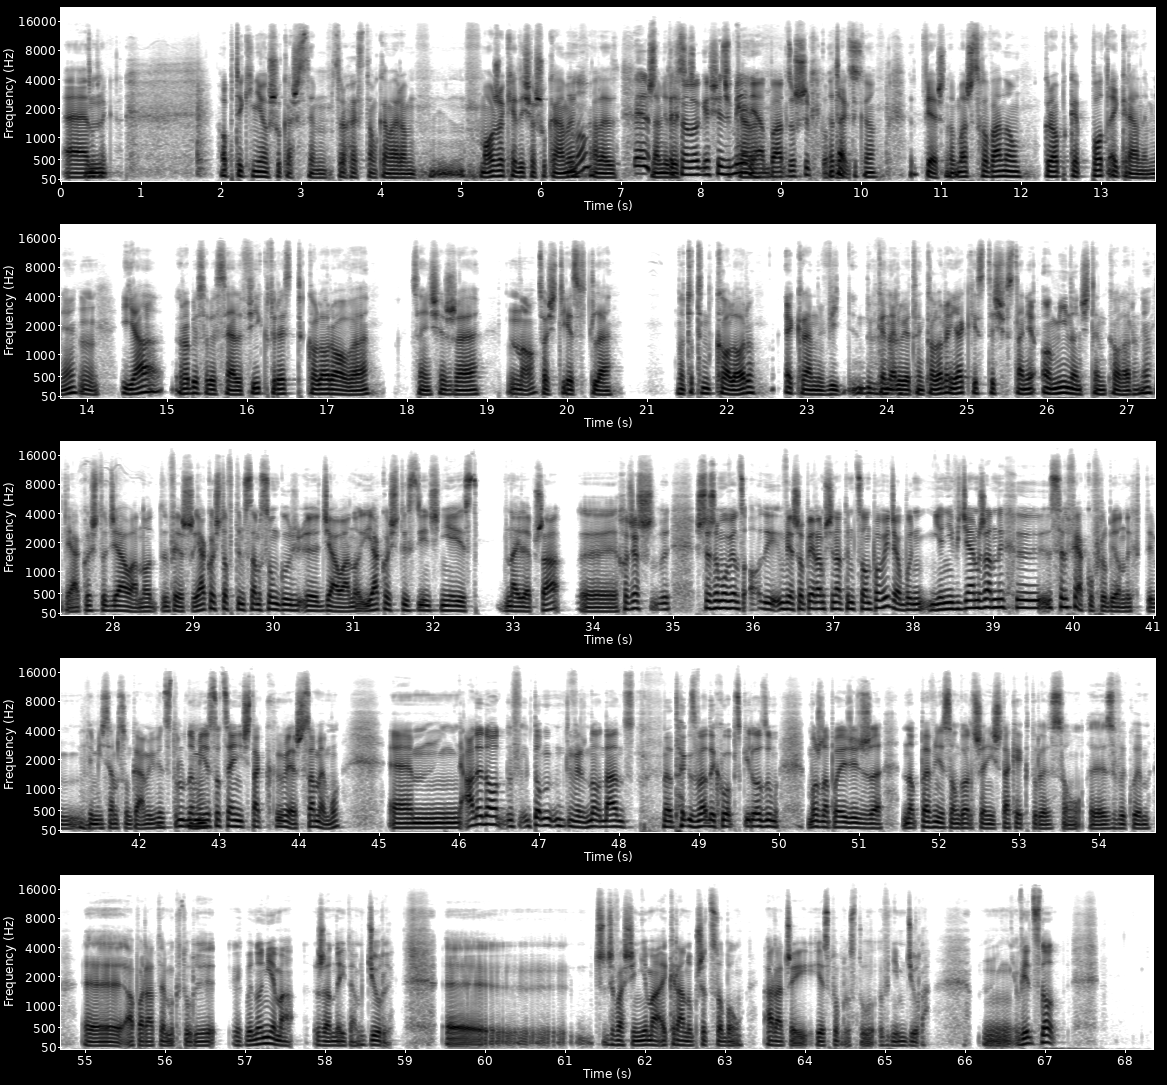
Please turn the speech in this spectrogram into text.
Um, no tak. Optyki nie oszukasz z tym, trochę z tą kamerą. Może kiedyś oszukamy, no, ale wiesz, dla mnie technologia się ciekawe. zmienia bardzo szybko. No tak, więc... tak, tylko wiesz, no masz schowaną kropkę pod ekranem, nie? Mm. I ja robię sobie selfie, które jest kolorowe, w sensie, że no. coś jest w tle. No to ten kolor ekran generuje ten kolor. Jak jesteś w stanie ominąć ten kolor? Nie? Jakoś to działa. No wiesz, jakoś to w tym Samsungu e, działa. No jakość tych zdjęć nie jest najlepsza. E, chociaż szczerze mówiąc, wiesz, opieram się na tym, co on powiedział, bo ja nie widziałem żadnych e, selfiaków robionych tym, mhm. tymi Samsungami, więc trudno mhm. mi jest ocenić tak, wiesz, samemu. Ale no, to, wiesz, no na, na tak zwany chłopski rozum można powiedzieć, że no pewnie są gorsze niż takie, które są e, zwykłym e, aparatem, który jakby no nie ma żadnej tam dziury. E, czy, czy właśnie nie ma ekranu przed sobą, a raczej jest po prostu w nim dziura. Mm, więc no,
